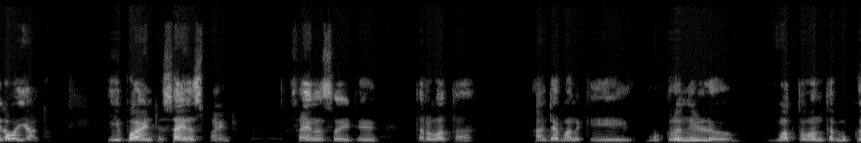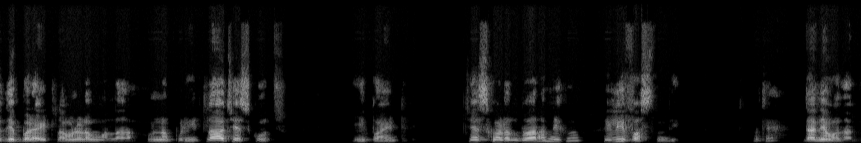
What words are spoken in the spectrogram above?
ఇరవై అంటాం. ఈ పాయింట్ సైనస్ పాయింట్. సైనస్ ఇటు తర్వాత అంటే మనకి ముక్కులో నీళ్ళు మొత్తం అంతా ముక్కు దెబ్బడ ఇట్లా ఉండడం వల్ల ఉన్నప్పుడు ఇట్లా చేసుకోవచ్చు ఈ పాయింట్. చేసుకోవడం ద్వారా మీకు రిలీఫ్ వస్తుంది. ఓకే? ధన్యవాదాలు.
